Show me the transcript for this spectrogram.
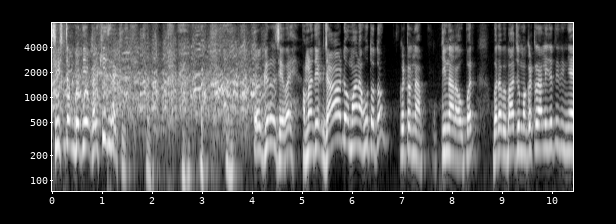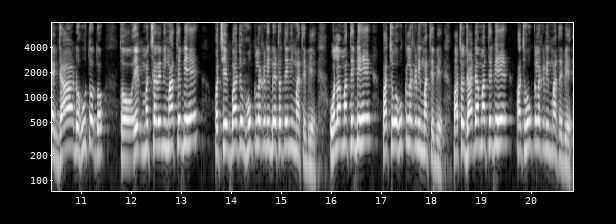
સિસ્ટમ બધી હરખી જ રાખી. અઘરું છે ભાઈ. હમણાં એક જાડો માણસ હું હતો. ગટરના કિનારા ઉપર. બરાબર, બાજુમાં ગટર હાલી જતી હતી, ત્યાં એક ઝાડ હૂતો હતો. તો એક મચ્છર એની માથે બેહે, પછી એક બાજુમાં હુક લકડી બેઠો તો એની માથે બેહે. ઓલા માથે બેહે, પાછો હુક લકડી માથે બેહે. પાછો જાડા માથે બેહે, પાછો હુક લકડી માથે બેહે.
